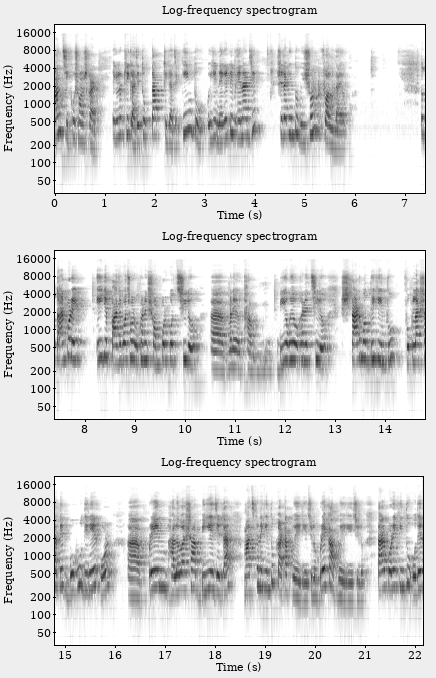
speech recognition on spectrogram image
মানছি কুসংস্কার, এগুলো ঠিক আছে তুকতাক ঠিক আছে, কিন্তু ওই যে নেগেটিভ এনার্জি সেটা কিন্তু ভীষণ ফলদায়ক। তো তারপরে এই যে পাঁচ বছর ওখানে সম্পর্ক ছিল মানে বিয়ে হয়ে ওখানে ছিল, তার মধ্যে কিন্তু ফোকলার সাথে বহু দিনের ওর প্রেম, ভালোবাসা, বিয়ে যেটা, মাঝখানে কিন্তু কাট আপ হয়ে গিয়েছিল ব্রেক আপ হয়ে গিয়েছিল। তারপরে কিন্তু ওদের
